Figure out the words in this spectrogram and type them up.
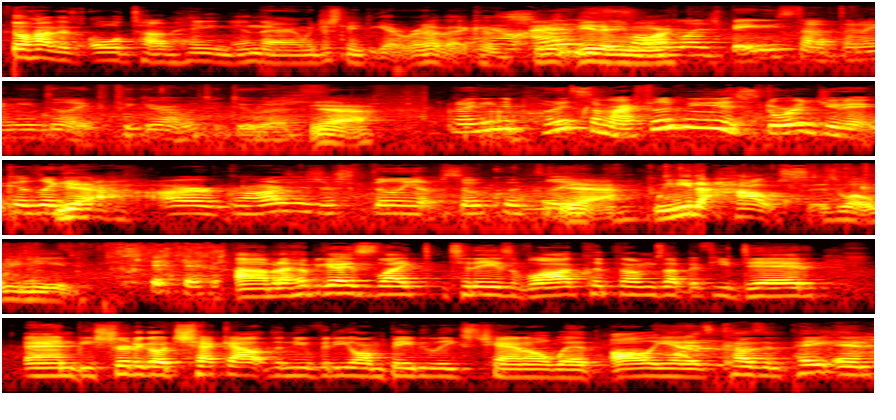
Still have his old tub hanging in there and we just need to get rid of it I because know, he I doesn't have need it so much baby stuff that I need to like figure out what to do with. Yeah. But I need to put it somewhere. I feel like we need a storage unit because like Yeah. our garage is just filling up so quickly. Yeah. We need a house is what we need. Um, but I hope you guys liked today's vlog. Click thumbs up if you did. And be sure to go check out the new video on Baby League's channel with Ollie and his cousin Peyton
